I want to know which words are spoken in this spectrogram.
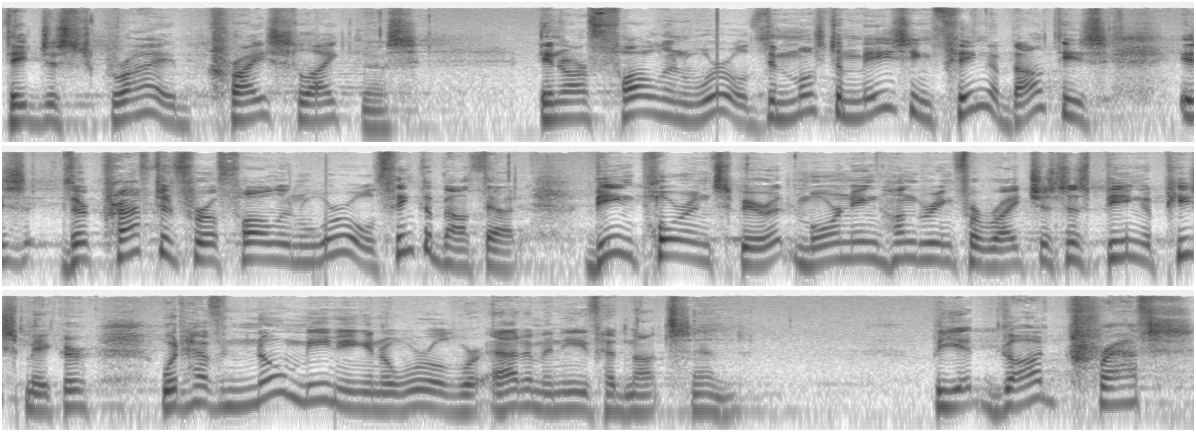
they describe Christ likeness in our fallen world. The most amazing thing about these is they're crafted for a fallen world. Think about that. Being poor in spirit, mourning, hungering for righteousness, being a peacemaker would have no meaning in a world where Adam and Eve had not sinned. But yet God crafts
